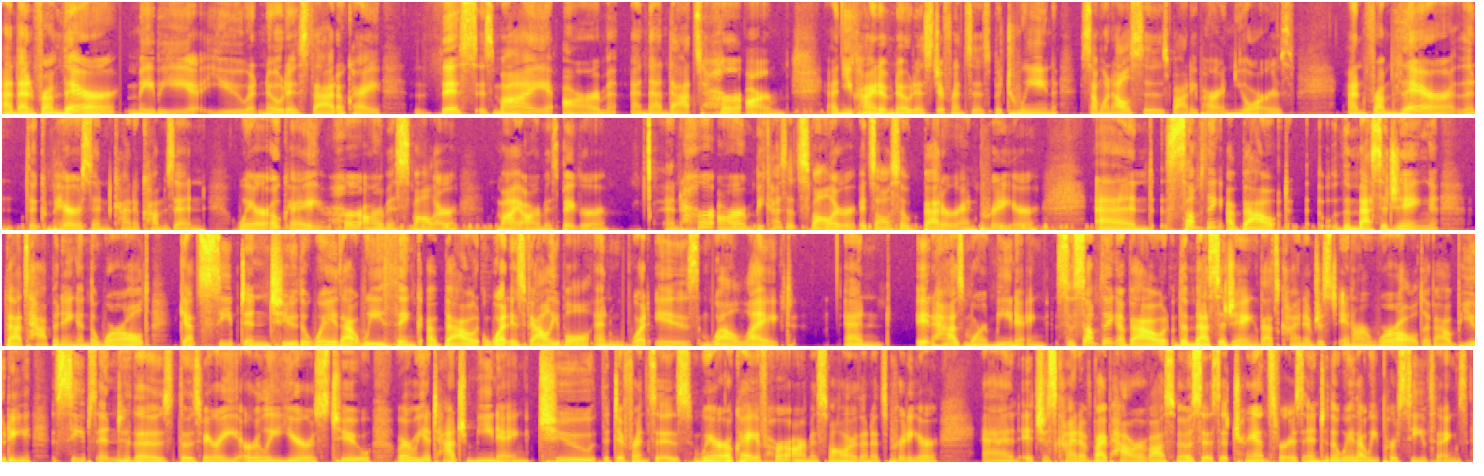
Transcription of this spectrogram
And then from there, maybe you notice that, okay, this is my arm, and then that's her arm. And you kind of notice differences between someone else's body part and yours. And from there, then the comparison kind of comes in where, okay, her arm is smaller, my arm is bigger. And her arm, because it's smaller, it's also better and prettier. And something about the messaging that's happening in the world gets seeped into the way that we think about what is valuable and what is well liked. And it has more meaning. So, something about the messaging that's kind of just in our world about beauty seeps into those, those very early years too, where we attach meaning to the differences. Where, okay, if her arm is smaller, then it's prettier. And it just kind of by power of osmosis, it transfers into the way that we perceive things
